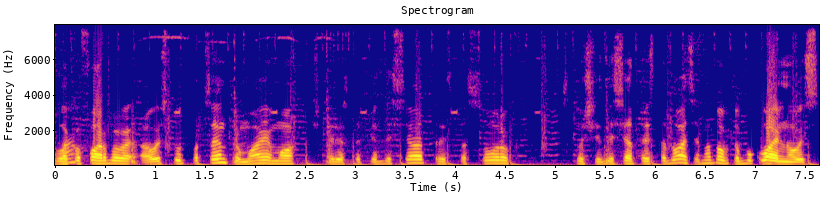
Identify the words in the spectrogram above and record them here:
Лакофарбове, а ось тут по центру маємо 450, 340, 160, 320. Ну тобто буквально ось,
